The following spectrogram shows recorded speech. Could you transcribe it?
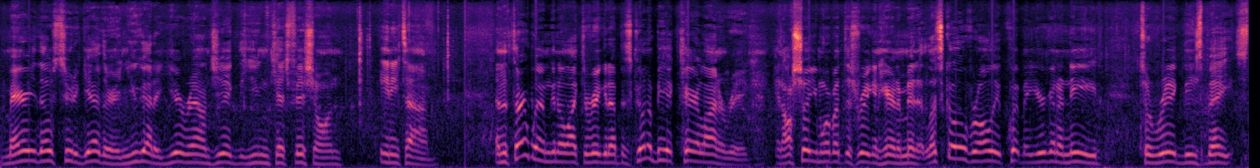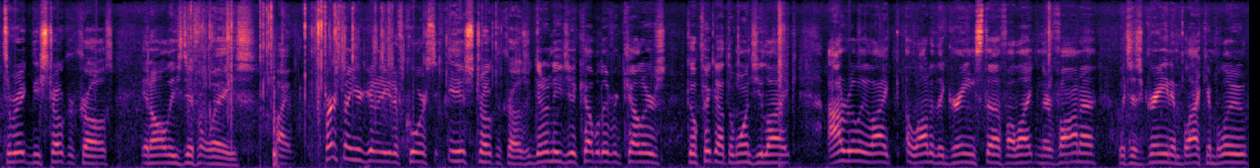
Marry those two together, and you got a year-round jig that you can catch fish on anytime. And the third way I'm gonna like to rig it up is gonna be a Carolina rig. And I'll show you more about this rig in here in a minute. Let's go over all the equipment you're gonna need to rig these baits, to rig these stroker crawls in all these different ways. All right, first thing you're gonna need, of course, is stroker crawls. You're gonna need you a couple different colors. Go pick out the ones you like. I really like a lot of the green stuff. I like Nirvana, which is green and black and blue.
